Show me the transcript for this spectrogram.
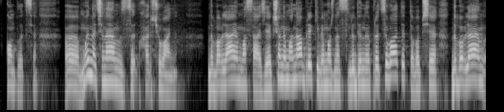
в комплексі. Е, Ми починаємо з харчування. Додаємо масажі. Якщо нема набряків і можна з людиною працювати, то взагалі додаємо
